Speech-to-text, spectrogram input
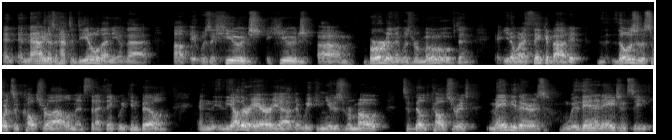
and and now he doesn't have to deal with any of that. Uh, it was a huge, huge um, burden that was removed. And you know, when I think about it, th- those are the sorts of cultural elements that I think we can build. And the, the other area that we can use remote to build culture is maybe there's within an agency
